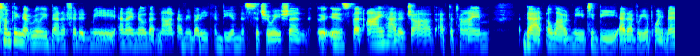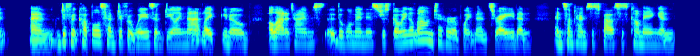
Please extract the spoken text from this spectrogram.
something that really benefited me and i know that not everybody can be in this situation is that i had a job at the time that allowed me to be at every appointment. Mm. and different couples have different ways of dealing that like you know a lot of times uh, the woman is just going alone to her appointments right? And and sometimes the spouse is coming and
